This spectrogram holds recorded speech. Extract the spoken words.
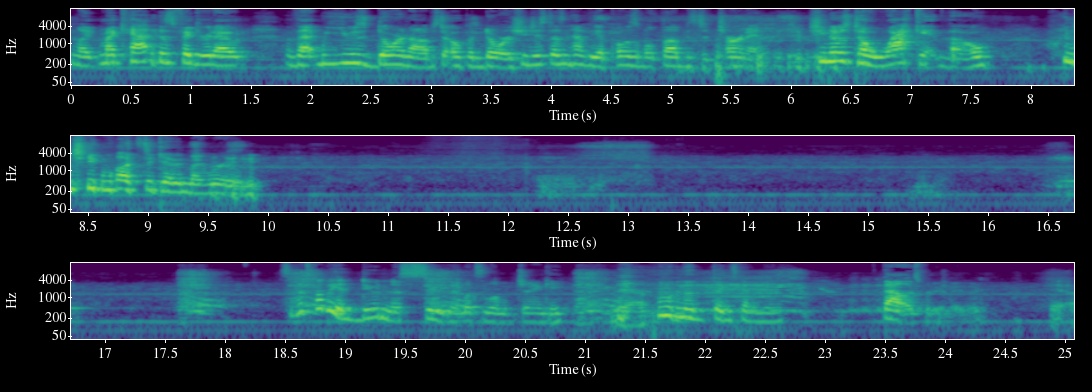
Like, my cat has figured out that we use doorknobs to open doors. She just doesn't have the opposable thumbs to turn it. She knows to whack it, though, when she wants to get in my room. That's probably a dude in a suit it looks a little janky Yeah. when the thing's coming in. That looks pretty amazing. Yeah.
